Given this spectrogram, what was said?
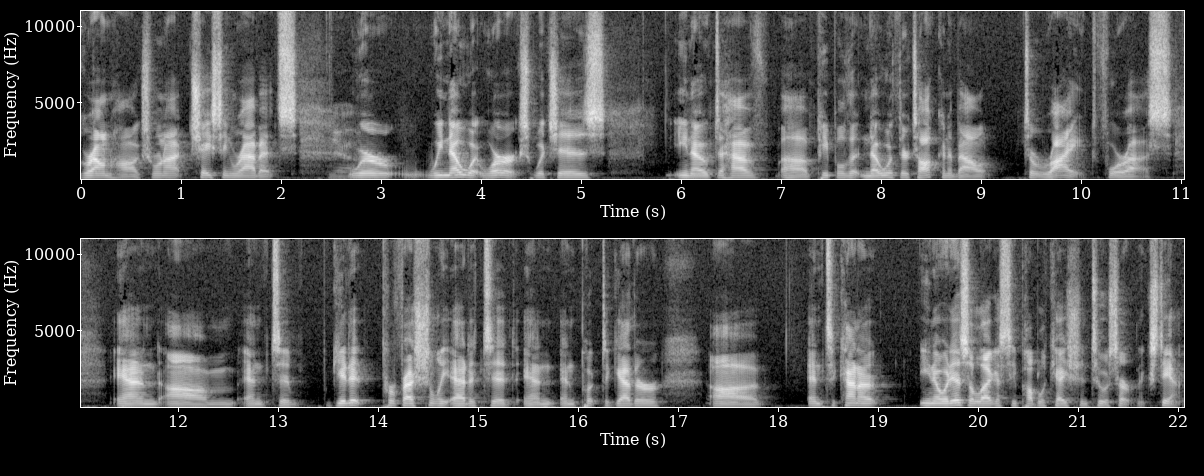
groundhogs, we're not chasing rabbits. Yeah. We're we know what works, which is you know to have uh, people that know what they're talking about to write for us, and um, and to get it professionally edited and and put together, uh, and to kind of you know it is a legacy publication to a certain extent.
